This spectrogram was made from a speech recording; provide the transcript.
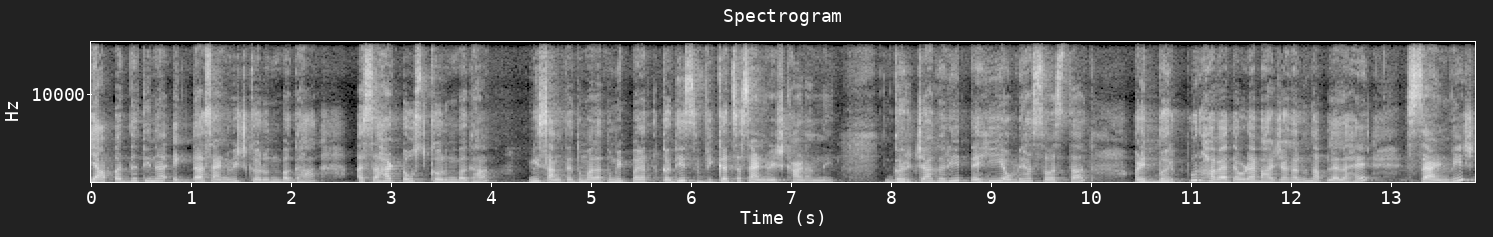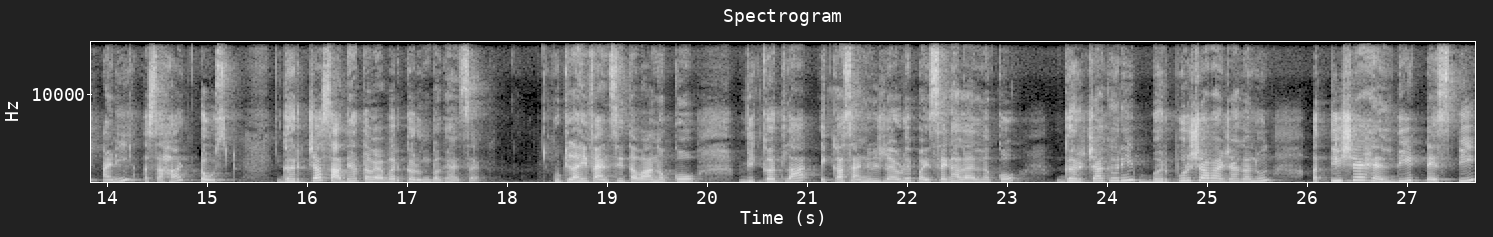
या पद्धतीनं एकदा सँडविच करून बघा असा हा टोस्ट करून बघा. मी सांगते तुम्हाला तुम्ही परत कधीच विकतचं सँडविच खाणार नाही. घरच्या घरी तेही एवढ्या स्वस्तात आणि भरपूर हव्या तेवढ्या भाज्या घालून आपल्याला हे सँडविच आणि असा हा टोस्ट घरच्या साध्या तव्यावर करून बघायचा आहे. कुठलाही फॅन्सी तवा नको विकतला एका सँडविचला एवढे पैसे घालायला नको. घरच्या घरी भरपूरशा भाज्या घालून अतिशय हेल्दी टेस्टी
